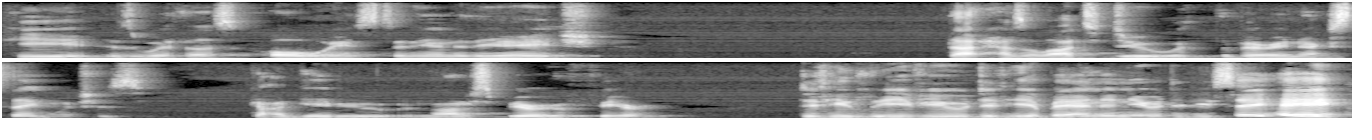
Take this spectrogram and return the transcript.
He is with us always to the end of the age. That has a lot to do with the very next thing, which is God gave you not a spirit of fear. Did He leave you? Did He abandon you? Did He say, hey,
